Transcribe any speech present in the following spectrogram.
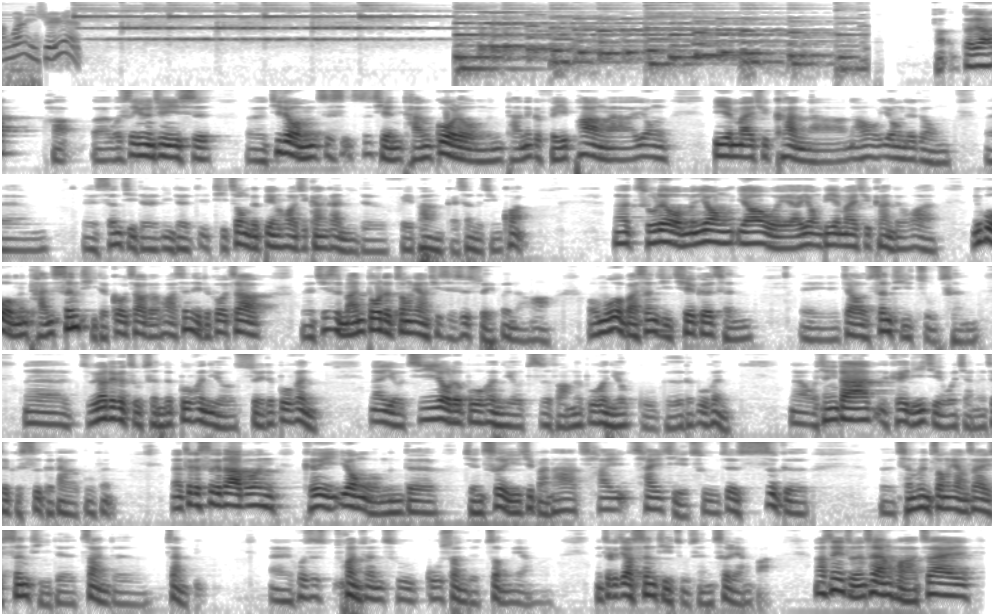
糖管理学院。好，大家好，呃，我是袁仁俊医师。呃，记得我们之之前谈过了，我们谈那个肥胖啊，用 BMI 去看啊，然后用这种呃呃身体的你的体重的变化去看看你的肥胖改善的情况。那除了我们用腰围啊，用 BMI 去看的话，如果我们谈身体的构造的话，身体的构造呃其实蛮多的重量其实是水分的哈。我们如果把身体切割成诶，叫身体组成。那主要这个组成的部分有水的部分，那有肌肉的部分，有脂肪的部分，有骨骼的部分。那我相信大家可以理解我讲的这个四个大的部分。那这个四个大部分可以用我们的检测仪去把它拆拆解出这四个呃成分重量在身体的占的占比，呃，或是换算出估算的重量。那这个叫身体组成测量法。那身体组成测量法在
